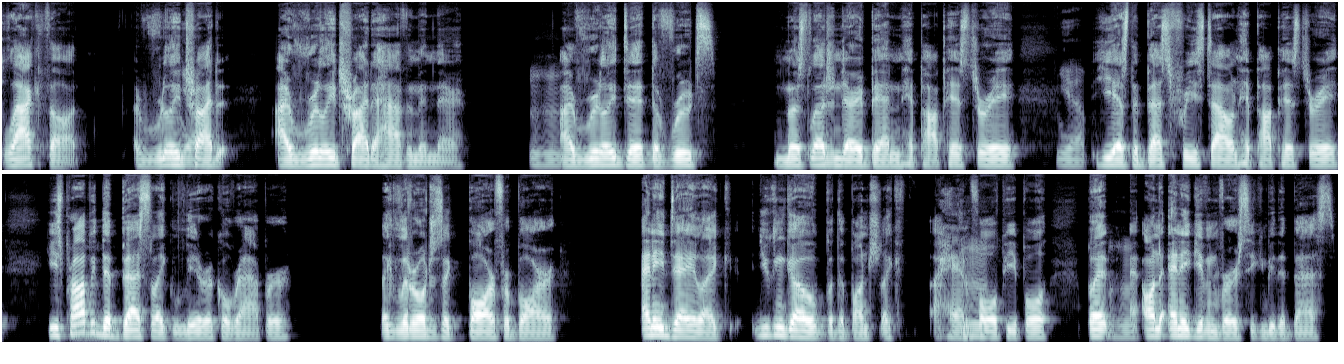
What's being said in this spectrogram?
Black Thought. I really Yeah. tried. I really tried to have him in there. hmm I really did. The Roots, most legendary band in hip hop history. Yep. He has the best freestyle in hip hop history. He's probably Mm-hmm. the best like lyrical rapper, like literal, just like bar for bar. Any day, like you can go with a bunch, like a handful of people, but Mhm. on any given verse, he can be the best.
